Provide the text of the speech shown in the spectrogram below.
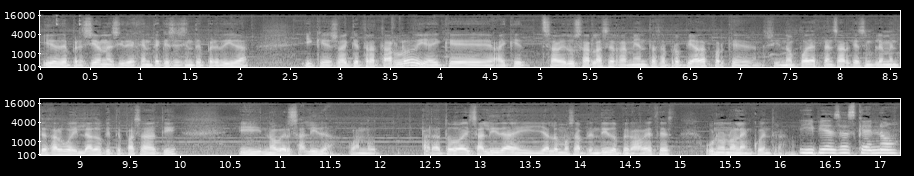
y de depresiones y de gente que se siente perdida y que eso hay que tratarlo y hay que, hay que saber usar las herramientas apropiadas porque si no puedes pensar que simplemente es algo aislado que te pasa a ti y no ver salida, cuando para todo hay salida y ya lo hemos aprendido, pero a veces uno no la encuentra. Y piensas que no.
